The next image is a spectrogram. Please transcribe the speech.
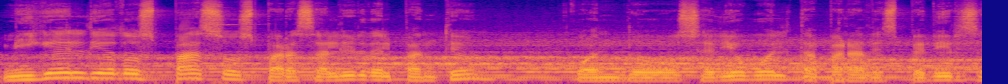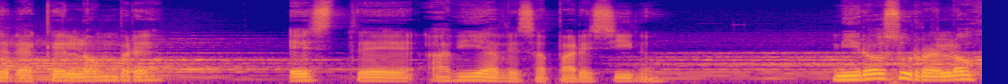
Miguel dio dos pasos para salir del panteón. Cuando se dio vuelta para despedirse de aquel hombre, este había desaparecido. Miró su reloj.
